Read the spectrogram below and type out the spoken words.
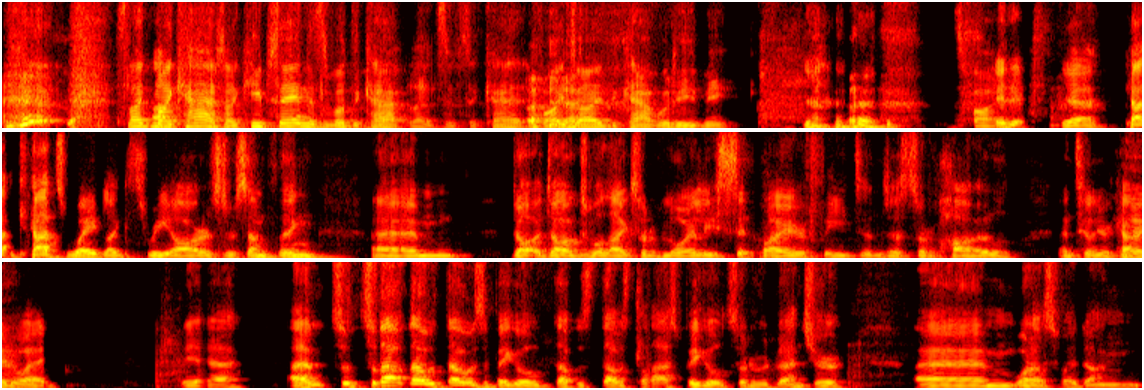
it's like my cat. I keep saying this about the cat, lads. If the cat, if I died, the cat would eat me. Yeah. It's fine. It, yeah, cat, cats wait like three hours or something. Um, do- dogs will like sort of loyally sit by your feet and just sort of howl until you're carried Yeah. away. Yeah. Um. So so that that was that was a big old that was that was class, big old sort of adventure. Um. What else have I done?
